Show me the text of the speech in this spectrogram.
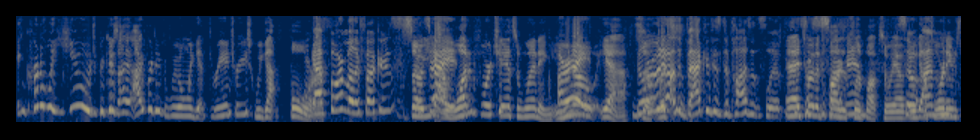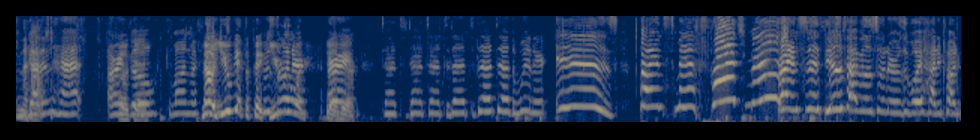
incredibly huge because I, I predicted we only get three entries. We got four. we got four motherfuckers. so That's yeah, right. one in four chance of winning. You All know, right. yeah. Bill so wrote it on the back of his deposit slip. and I tore the he's a smart deposit slip up, so we have So we got four names in the got hat. in the hat. All right, Okay. Bill. Come on, my friend. No, you get the pick. Who's you the winner? Yeah, All right. here. Da, da, da, da, da, da, da. The winner is Brian Smith. Brian Smith. Brian Smith, you're the fabulous winner of the Boy Howdy podcast.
